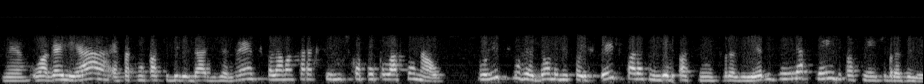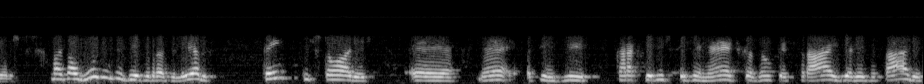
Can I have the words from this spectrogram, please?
Né? O HLA, essa compatibilidade genética, é uma característica populacional. Por isso que o Redondo ele foi feito para atender pacientes brasileiros e ele atende pacientes brasileiros. Mas alguns indivíduos brasileiros têm histórias é, né, assim, de características genéticas, ancestrais hereditárias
